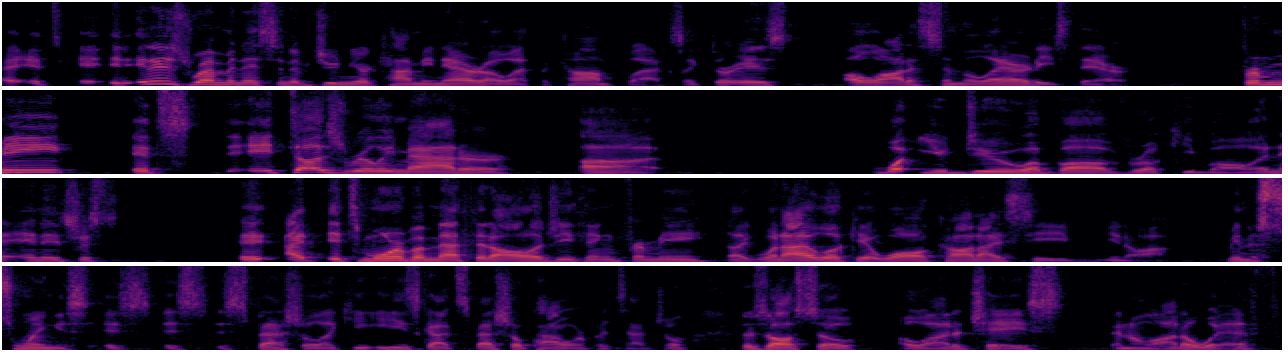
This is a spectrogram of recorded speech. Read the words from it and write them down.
It's it, it is reminiscent of Junior Caminero at the complex. Like there is a lot of similarities there. For me, it's it does really matter uh, what you do above rookie ball, and and it's just it, I, it's more of a methodology thing for me. Like when I look at Walcott, I see you know. Mean, the swing is is is, is special. Like he, he's got special power potential. There's also a lot of chase and a lot of whiff.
